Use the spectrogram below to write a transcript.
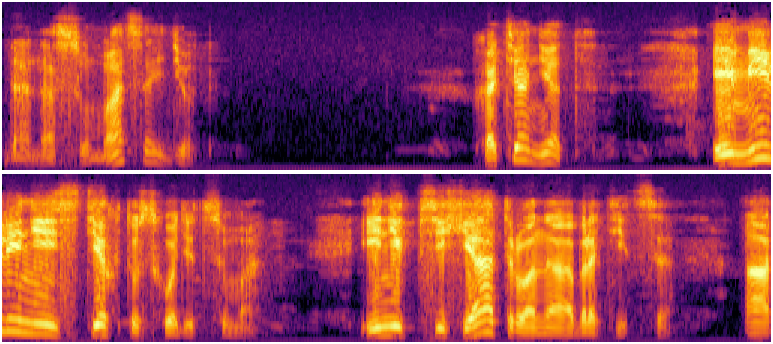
Да она с ума сойдет. Хотя нет, Эмили не из тех, кто сходит с ума. И не к психиатру она обратится, а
